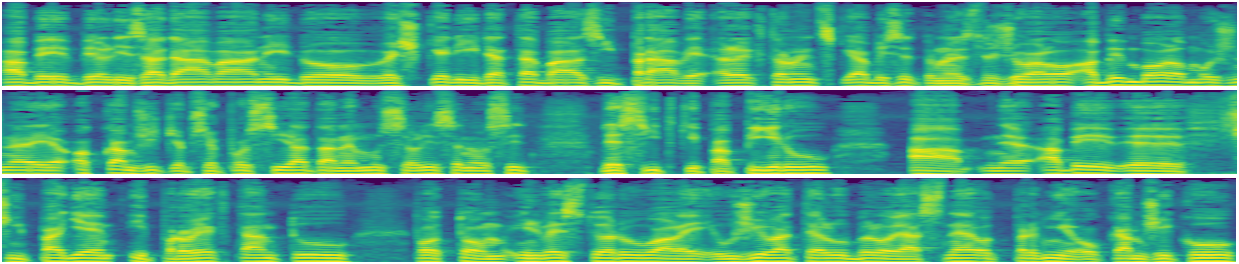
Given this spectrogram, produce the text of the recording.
aby byly zadávány do veškerých databází právě elektronicky, aby se to nezdržovalo, aby bylo možné je okamžitě přeposílat a nemuseli se nosit desítky papírů a e, aby e, v případě i projektantů, potom investorů, ale i uživatelů bylo jasné od prvního okamžiku,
